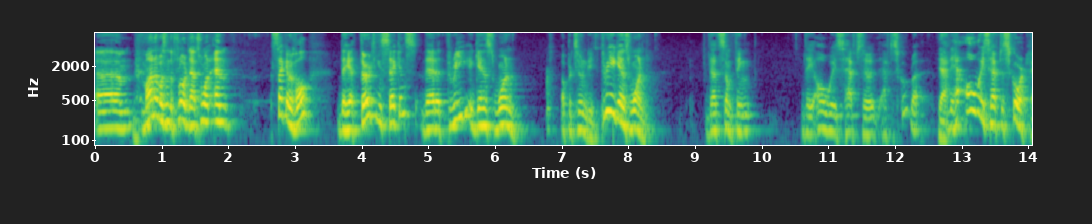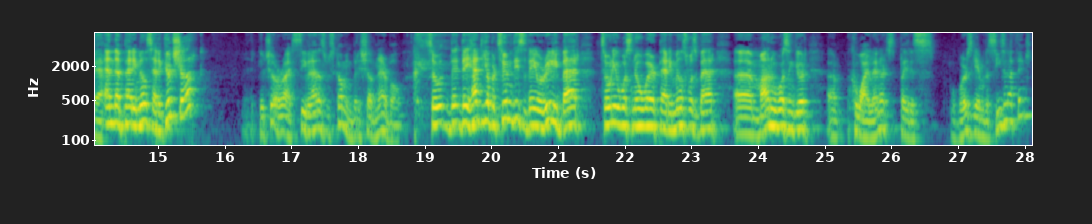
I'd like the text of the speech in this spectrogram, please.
Um, Manu was on the floor. That's one. And second of all, they had 13 seconds. They had a three against one opportunity. Three against one. That's something they always have to have to score. Right? Yeah. They ha- always have to score. Yeah. And then Patty Mills had a good shot. Good shot, all right. Steven Adams was coming, but he shot an air ball. so they, they had the opportunities. They were really bad. Tony was nowhere. Patty Mills was bad. Uh, Manu wasn't good. Uh, Kawhi Leonard played his worst game of the season, I think.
